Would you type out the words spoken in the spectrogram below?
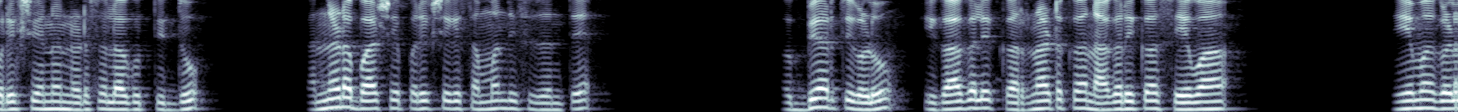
ಪರೀಕ್ಷೆಯನ್ನು ನಡೆಸಲಾಗುತ್ತಿದ್ದು, ಕನ್ನಡ ಭಾಷೆ ಪರೀಕ್ಷೆಗೆ ಸಂಬಂಧಿಸಿದಂತೆ ಅಭ್ಯರ್ಥಿಗಳು ಈಗಾಗಲೇ ಕರ್ನಾಟಕ ನಾಗರಿಕ ಸೇವಾ ನಿಯಮಗಳ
